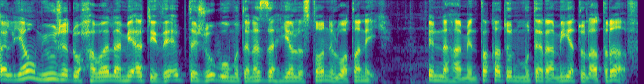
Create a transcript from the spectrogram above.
اليوم يوجد حوالي 100 ذئب تجوب متنزه يلوستون الوطني. إنها منطقة مترامية الأطراف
